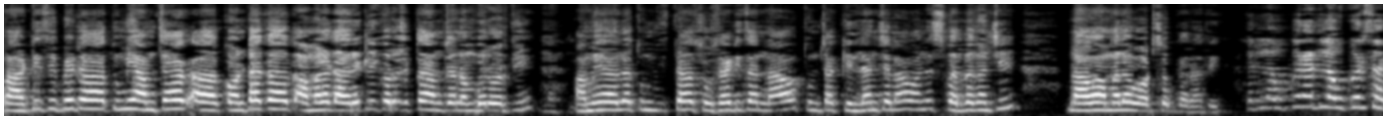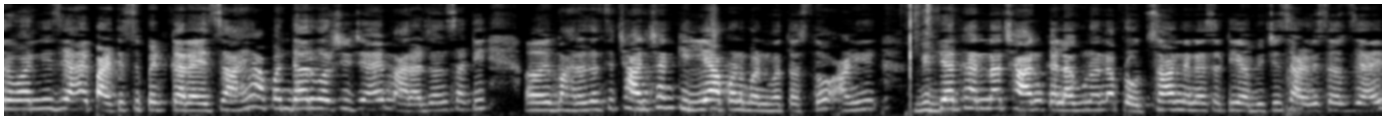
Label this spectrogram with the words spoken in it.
पार्टिसिपेट तुम्ही आमच्या कॉन्टॅक्ट आम्हाला डायरेक्टली करू शकता आमच्या नंबरवरती आम्ही तुमच्या सोसायटीचं नाव तुमच्या किल्ल्यांचे नाव आणि स्पर्धकांची नावं आम्हाला व्हॉट्सअप करा ती. तर लवकरात लवकर सर्वांनी जे आहे पार्टिसिपेट करायचं आहे. आपण दरवर्षी जे आहे महाराजांसाठी अ, महाराजांचे छान छान किल्ले आपण बनवत असतो आणि विद्यार्थ्यांना छान कलागुणांना प्रोत्साहन देण्यासाठी अभिजित साळवी सर जे आहेत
